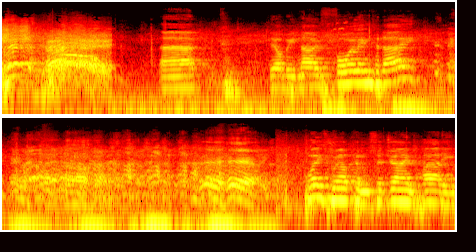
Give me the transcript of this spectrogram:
Hip! Uh, there'll be no foiling today. Please welcome Sir James Hardy,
